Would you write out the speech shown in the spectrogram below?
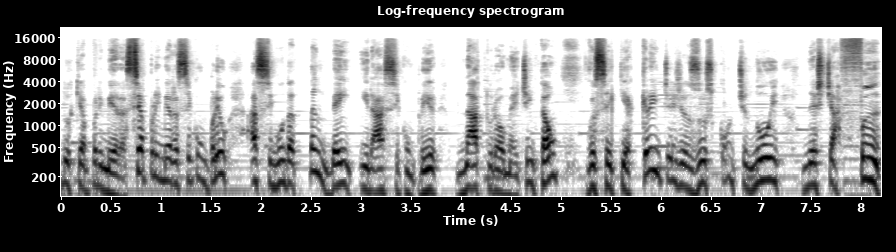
do que a primeira. Se a primeira se cumpriu, a segunda também irá se cumprir naturalmente. Então, você que é crente em Jesus, continue neste afã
